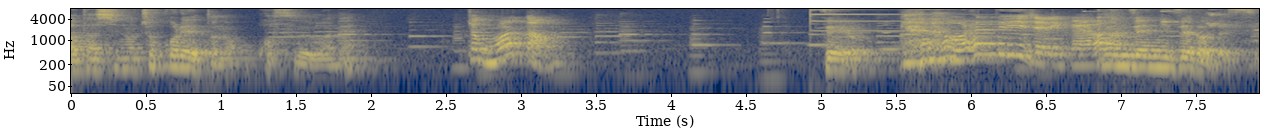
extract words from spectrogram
私のチョコレートの個数はね。ちょもらったんゼロ。笑っていいじゃねえかよ。完全にゼロです。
